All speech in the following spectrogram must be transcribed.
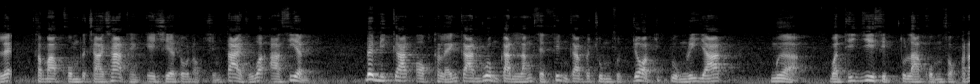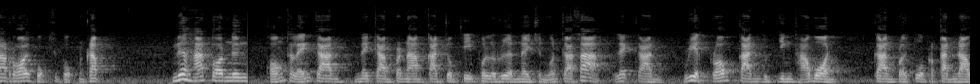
และสมาคมประชาชาติแห่งเอเชียตะวันออกเฉียงใต้หรือว่าอาเซียน ได้มีการออกแถลงการร่วมกันหลังเสร็จสิ้นการประชุมสุดยอดที่กรุงริยาดเมื่อ วันที่ 20 ตุลาคม 2566 นะครับ เนื้อหาตอนหนึ่งของแถลงการในการประนามการโจมตีพลเรือนในฉนวนกาซาและการเรียกร้องการหยุดยิงถาวร การปล่อยตัวประกันราว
